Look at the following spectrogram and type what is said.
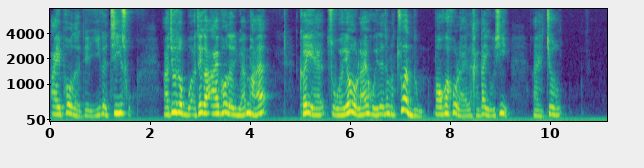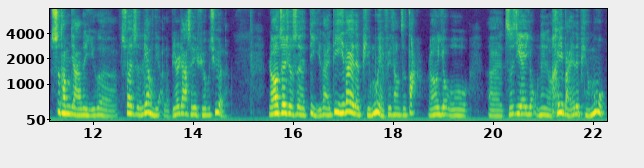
iPod 的一个基础啊，就是我这个 iPod 的圆盘可以左右来回的这么转动，包括后来的还带游戏，哎，就是他们家的一个算是亮点了，别人家谁也学不去了。然后这就是第一代，第一代的屏幕也非常之大，然后有呃直接有那种黑白的屏幕，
